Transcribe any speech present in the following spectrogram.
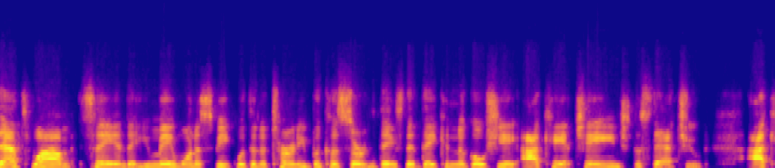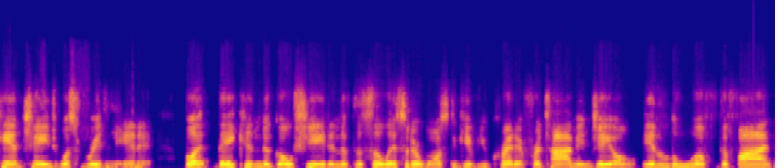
That's why I'm saying that you may want to speak with an attorney because certain things that they can negotiate, I can't change the statute. I can't change what's written in it, but they can negotiate. And if the solicitor wants to give you credit for time in jail in lieu of the fine,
